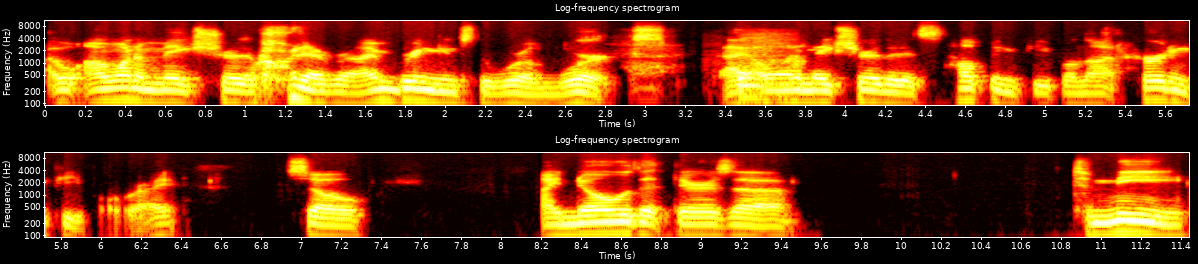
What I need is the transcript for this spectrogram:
i, I want to make sure that whatever i'm bringing into the world works. I, I want to make sure that it's helping people not hurting people right? So i know that there's a to me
